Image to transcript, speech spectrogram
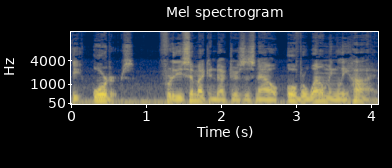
the orders for these semiconductors is now overwhelmingly high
